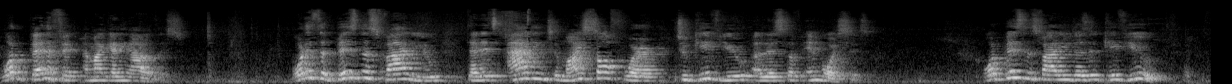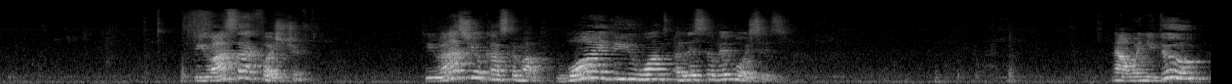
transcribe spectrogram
What benefit am I getting out of this? What is the business value that it's adding to my software to give you a list of invoices? What business value does it give you? Do you ask that question? Do you ask your customer, why do you want a list of invoices? Now, when you do,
